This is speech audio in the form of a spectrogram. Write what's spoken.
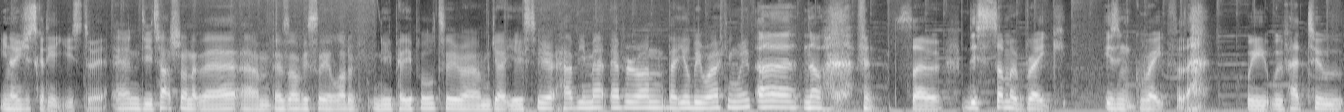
you know, you just got to get used to it. And you touched on it there. Um, there's obviously a lot of new people to um, get used to. Have you met everyone that you'll be working with? Uh, no, I haven't. So this summer break isn't great for that. We we've had two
